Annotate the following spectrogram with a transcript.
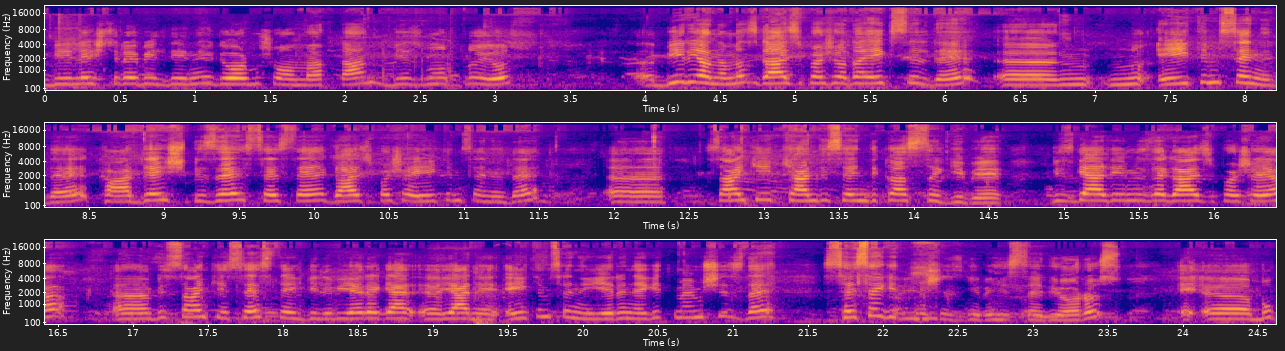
e, birleştirebildiğini görmüş olmaktan biz mutluyuz. E, Bir yanımız Gazipaşa'da eksildi. E, n- eğitim seni de kardeş bize sese Gazipaşa eğitim seni de e, sanki kendi sendikası gibi. Biz geldiğimizde Gazipaşa'ya e, biz sanki sesle ilgili bir yere gel e, yani eğitim senin yerine gitmemişiz de sese gitmişiz gibi hissediyoruz. E, e, bu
